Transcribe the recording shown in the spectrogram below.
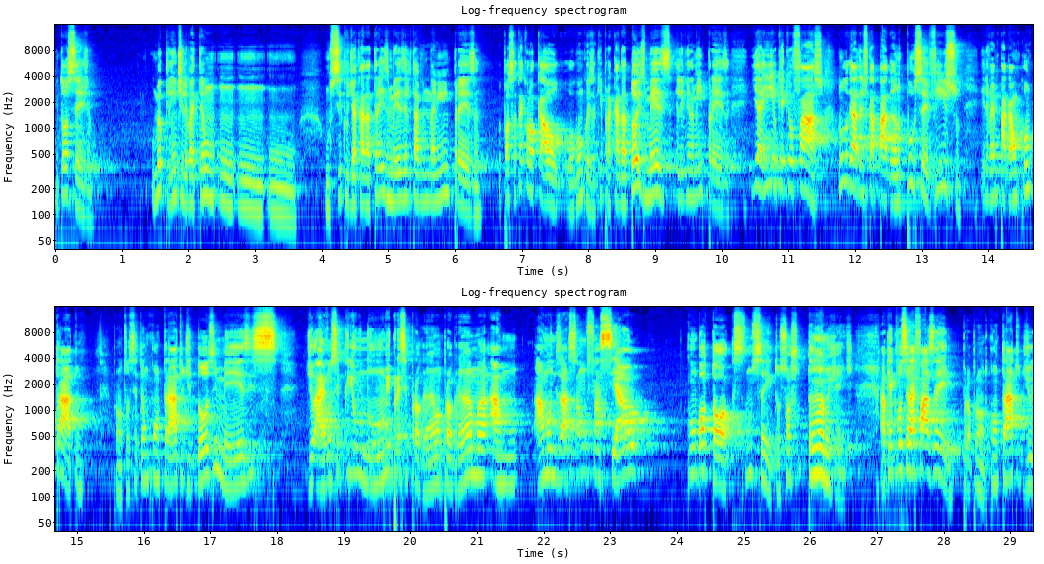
Então, ou seja, o meu cliente ele vai ter um, um, um, um, ciclo de a cada três meses ele está vindo na minha empresa. Eu posso até colocar alguma coisa aqui para cada dois meses ele vir na minha empresa. E aí o que, que eu faço? No lugar dele ficar pagando por serviço, ele vai me pagar um contrato. Pronto, você tem um contrato de 12 meses. De, aí você cria um nome para esse programa, programa harmonização facial com Botox. Não sei, tô só chutando, gente. Aí o que, é que você vai fazer? Pronto, contrato de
